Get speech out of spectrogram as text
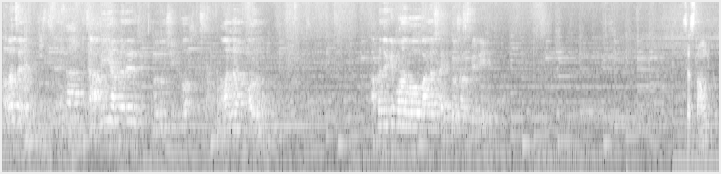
ভালো আছেন? আচ্ছা, আমি আপনাদের নতুন শিক্ষক। আমার নাম আপনাদেরকে পড়াবো স্যার সালাম আলাইকুম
